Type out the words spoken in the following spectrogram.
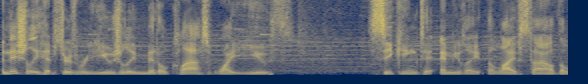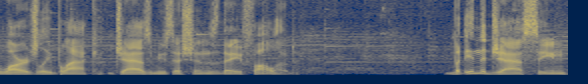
Initially, hipsters were usually middle class white youths seeking to emulate the lifestyle of the largely black jazz musicians they followed. But in the jazz scene,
